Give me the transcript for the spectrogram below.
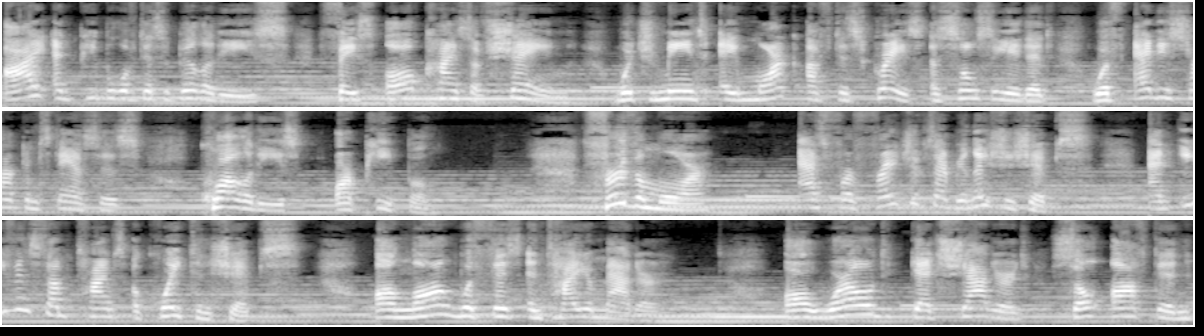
I and people with disabilities face all kinds of shame, which means a mark of disgrace associated with any circumstances, qualities, or people. Furthermore, as for friendships and relationships, and even sometimes acquaintanceships, along with this entire matter, our world gets shattered so often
